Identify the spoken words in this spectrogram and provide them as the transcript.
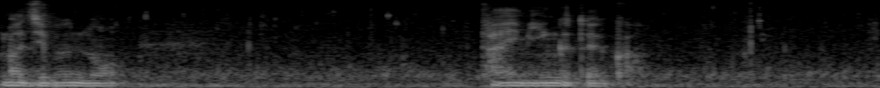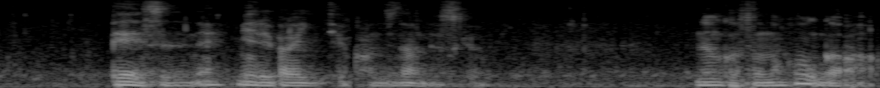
まあ、自分のタイミングというかペースでね見ればいいっていう感じなんですけど。なんかその方が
